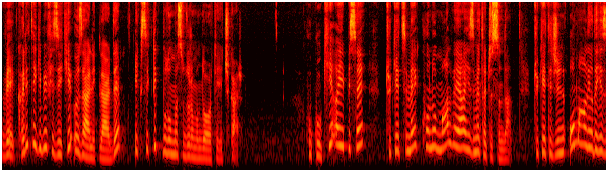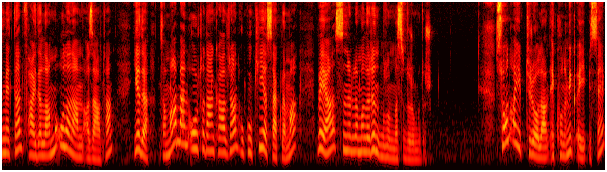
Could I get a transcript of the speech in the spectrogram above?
ve kalite gibi fiziki özelliklerde eksiklik bulunması durumunda ortaya çıkar. Hukuki ayıp ise tüketime konu mal veya hizmet açısından tüketicinin o mal ya da hizmetten faydalanma olanağını azaltan ya da tamamen ortadan kaldıran hukuki yasaklama veya sınırlamaların bulunması durumudur. Son ayıp türü olan ekonomik ayıp ise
